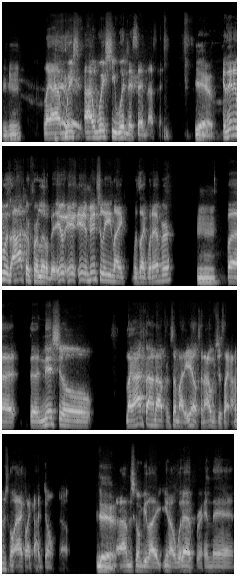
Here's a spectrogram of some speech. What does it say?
hmm like I wish I wish she wouldn't have said nothing. Yeah. And then it was awkward for a little bit. It, it, it eventually like was like whatever. Hmm But the initial, like I found out from somebody else, and I was just like, I'm just gonna act like I don't know. Yeah. I'm just gonna be like, you know, whatever. And then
